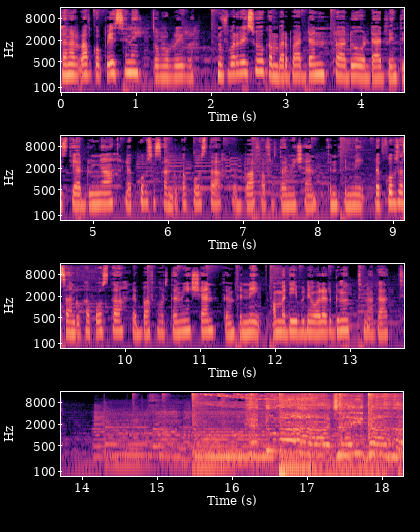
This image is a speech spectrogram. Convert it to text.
Kanarraaf qopheessine xumurreerra. Nuuf barreessuu kan barbaaddan raadiyoo waldaa Adventistii Addunyaa lakkoofsa saanduqa poostaa dhibbaaf 45 Finfinnee lakkoofsa saanduqa poostaa dhibbaaf 45 Finfinnee amma deebinee wal arginutti nagaatti. Ajaa'ibaa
